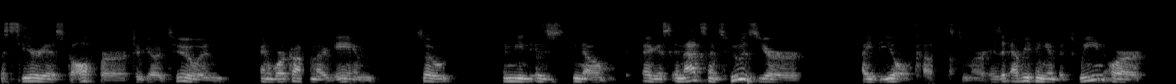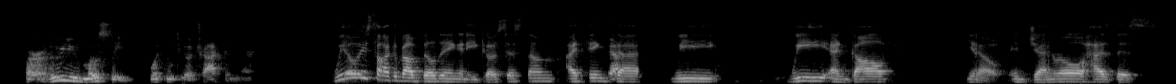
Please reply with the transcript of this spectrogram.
a serious golfer to go to and and work on their game. So, I mean, is you know, I guess in that sense, who is your ideal customer? Is it everything in between, or or who are you mostly looking to attract in there? We always talk about building an ecosystem. I think yeah. that we we and golf, you know, in general, has this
